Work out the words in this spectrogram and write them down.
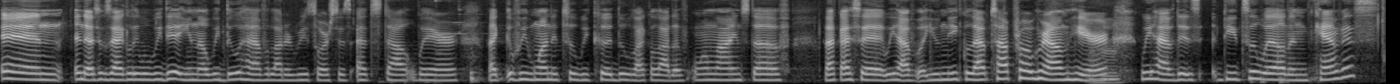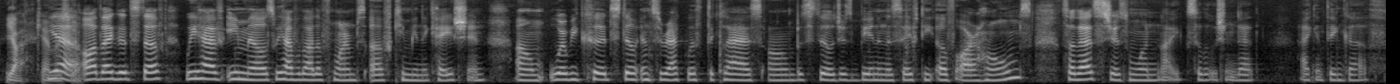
And and that's exactly what we did. You know, we do have a lot of resources at Stout where, like, if we wanted to, we could do like a lot of online stuff. Like I said, we have a unique laptop program here. We have this D2L and Canvas. yeah, canvas, yeah, yeah. all that good stuff. We have emails. We have a lot of forms of communication um, where we could still interact with the class, um, but still just being in the safety of our homes. So that's just one like solution that I can think of.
